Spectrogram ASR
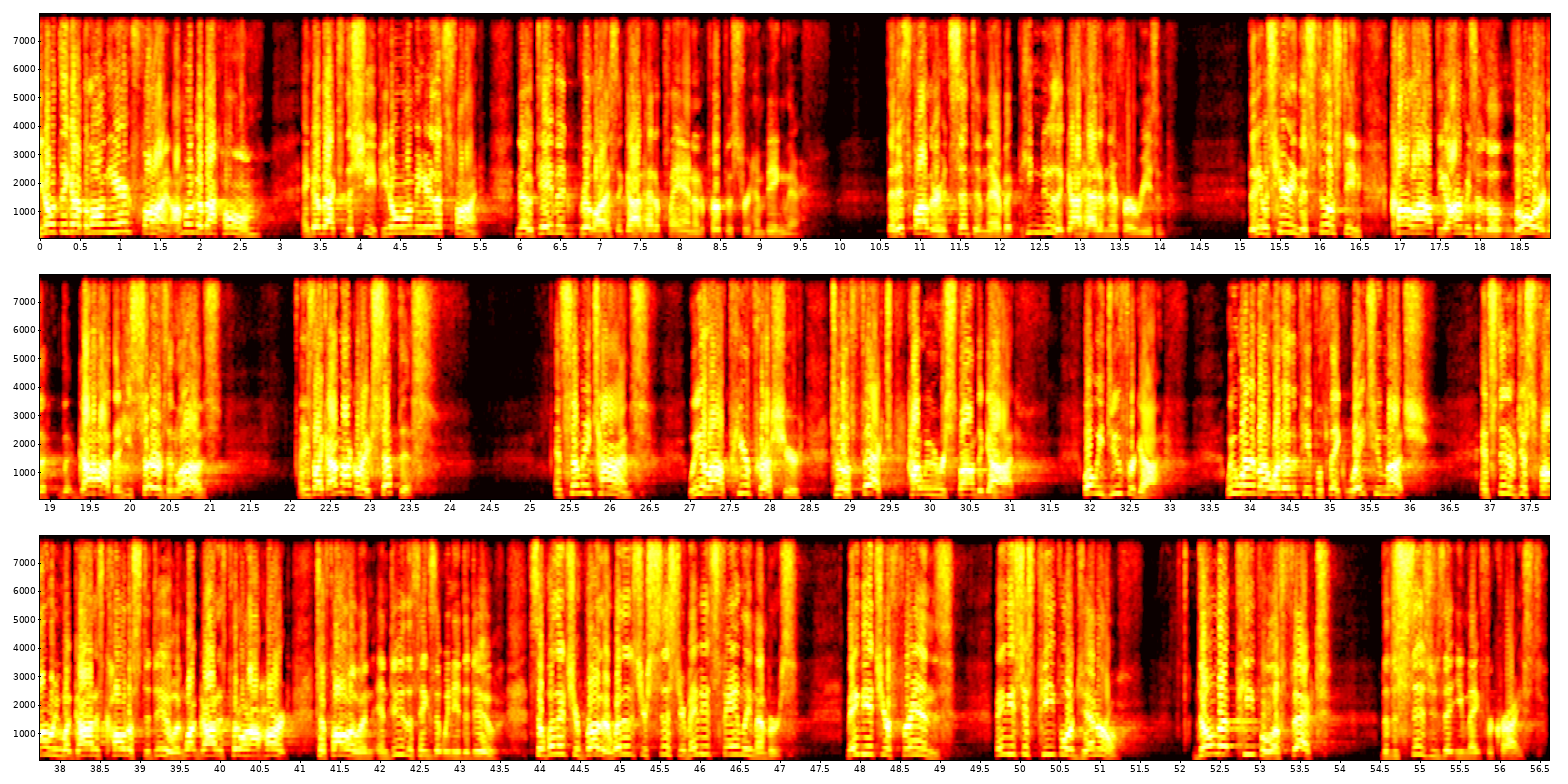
you don't think I belong here? Fine. I'm going to go back home and go back to the sheep. You don't want me here? That's fine. No, David realized that God had a plan and a purpose for him being there that his father had sent him there, but he knew that God had him there for a reason. That he was hearing this Philistine call out the armies of the Lord, the God that he serves and loves. And he's like, I'm not going to accept this. And so many times we allow peer pressure to affect how we respond to God, what we do for God. We worry about what other people think way too much. Instead of just following what God has called us to do and what God has put on our heart to follow and, and do the things that we need to do. So, whether it's your brother, whether it's your sister, maybe it's family members, maybe it's your friends, maybe it's just people in general, don't let people affect the decisions that you make for Christ.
